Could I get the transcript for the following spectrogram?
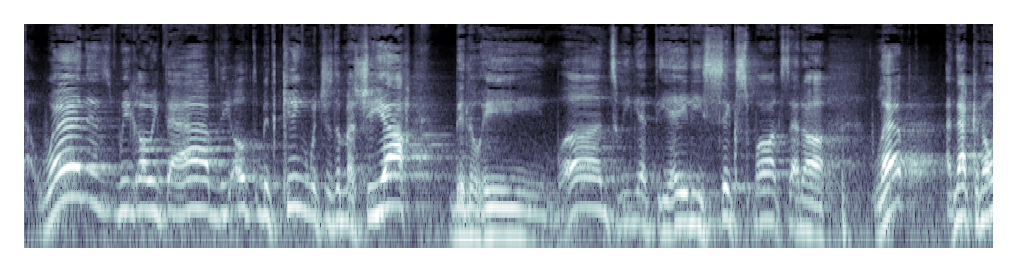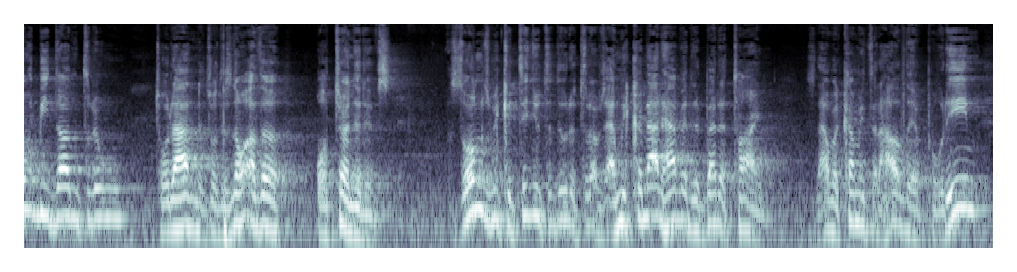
Now, when is we going to have the ultimate king, which is the Mashiach? Belohim. Once we get the 86 sparks that are left, and that can only be done through Torah, so there's no other alternatives. As long as we continue to do the Torah, and we could not have it at a better time. So now we're coming to the holiday of Purim,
